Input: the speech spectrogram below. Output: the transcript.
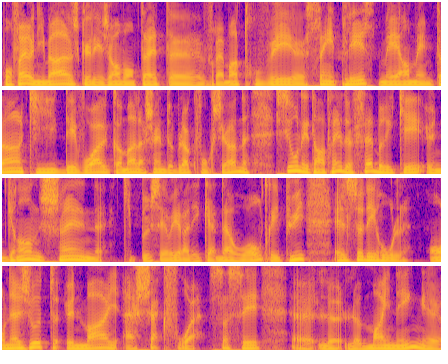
Pour faire une image que les gens vont peut-être euh, vraiment trouver simpliste, mais en même temps qui dévoile comment la chaîne de blocs fonctionne, si on est en train de fabriquer une grande chaîne qui peut servir à des cadenas ou autres, et puis elle se déroule on ajoute une maille à chaque fois. Ça, c'est euh, le, mining.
